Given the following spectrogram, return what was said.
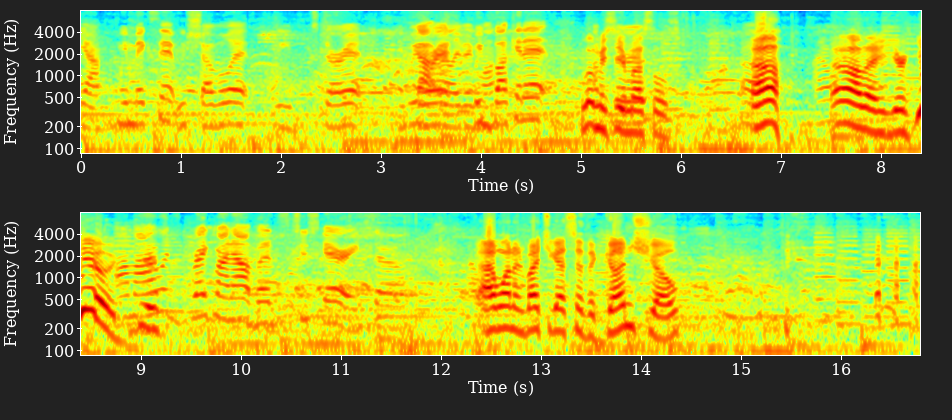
yeah, we mix it. We shovel it. We stir it. We, We got it, really big We muscles. bucket it. Let me see your muscles. Uh, Oh, I don't. oh, they, you're huge. Um, I You're- would break mine out, but it's too scary. So I want to invite you guys to the gun show.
